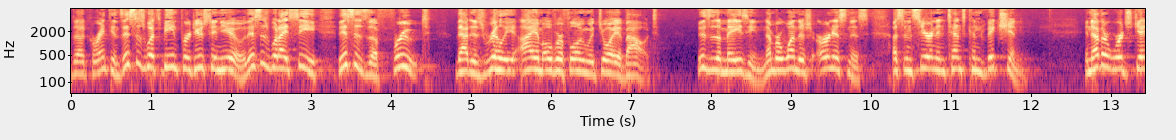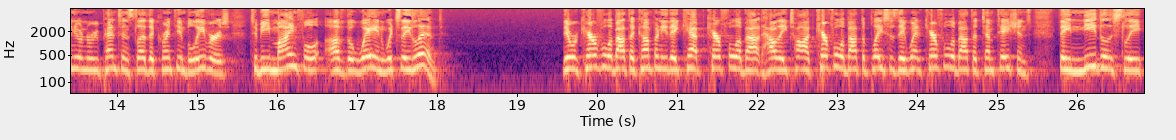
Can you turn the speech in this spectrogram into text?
the Corinthians. This is what's being produced in you. This is what I see. This is the fruit that is really, I am overflowing with joy about. This is amazing. Number one, there's earnestness, a sincere and intense conviction. In other words, genuine repentance led the Corinthian believers to be mindful of the way in which they lived. They were careful about the company they kept, careful about how they taught, careful about the places they went, careful about the temptations they needlessly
